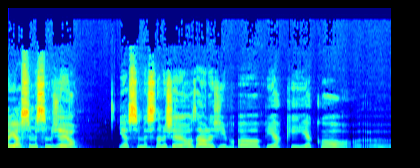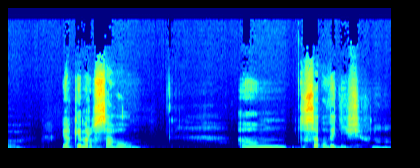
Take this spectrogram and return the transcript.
Já si myslím, že jo. Já si myslím, že jo. Záleží v, eh, v jaký jako eh, v jakém rozsahu. Um, to se uvidí všechno. No.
